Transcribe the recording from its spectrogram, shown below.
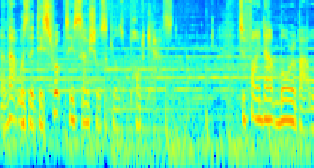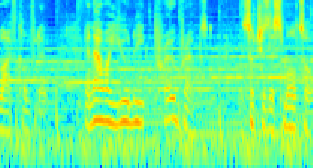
and that was the Disruptive Social Skills podcast. To find out more about Life Confident and our unique programs, such as the Small Talk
